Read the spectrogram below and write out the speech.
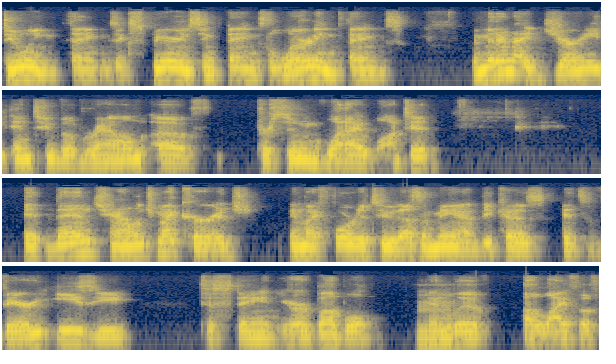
doing things, experiencing things, learning things. The minute I journeyed into the realm of pursuing what I wanted, it then challenged my courage and my fortitude as a man because it's very easy to stay in your bubble mm. and live a life of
